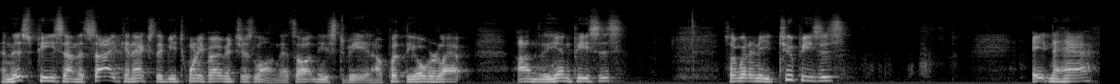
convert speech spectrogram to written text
And this piece on the side can actually be 25 inches long. That's all it needs to be. And I'll put the overlap onto the end pieces. So I'm going to need two pieces, eight and a half,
